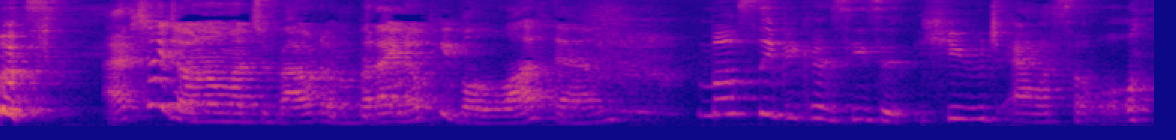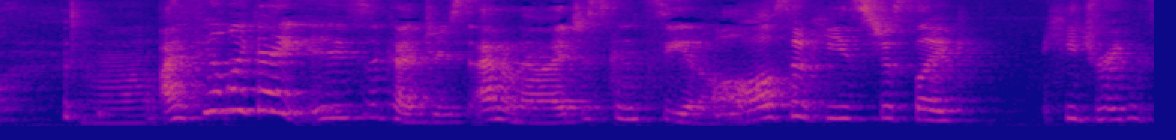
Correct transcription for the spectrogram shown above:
Most- I actually don't know much about him, but I know people love him. Mostly because he's a huge asshole. I feel like I he's a country. I don't know. I just can see it all. Also, he's just like he drinks.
